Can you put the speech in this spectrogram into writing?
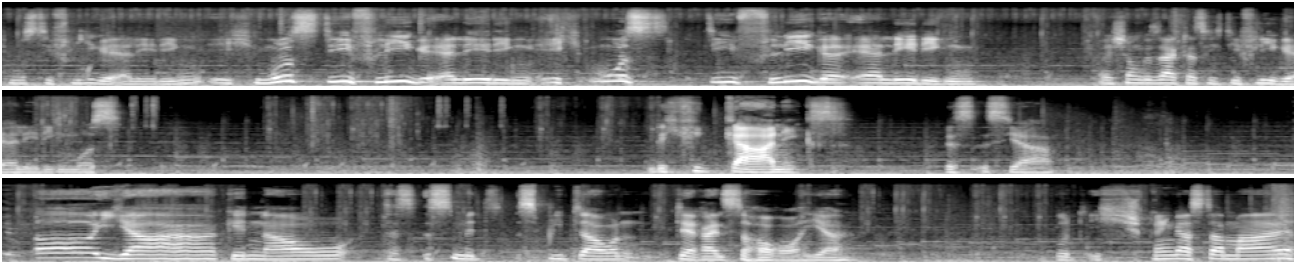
Ich muss die Fliege erledigen. Ich muss die Fliege erledigen. Ich muss die Fliege erledigen. Habe ich schon gesagt, dass ich die Fliege erledigen muss. Und ich krieg gar nichts. Das ist ja... Oh ja, genau. Das ist mit Speeddown der reinste Horror hier. Gut, ich spreng das da mal.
